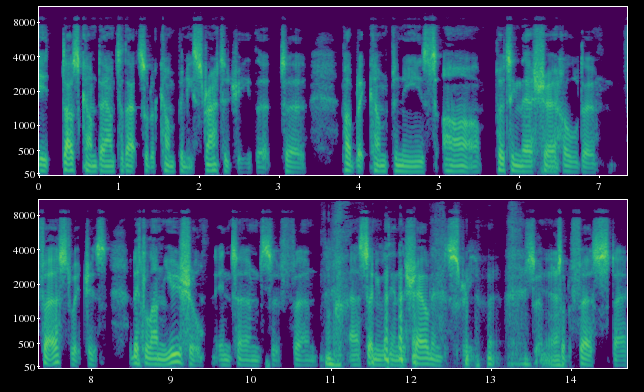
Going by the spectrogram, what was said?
it does come down to that sort of company strategy that uh, public companies are putting their shareholder first, which is a little unusual in terms of um, uh, certainly within the shale industry. So, yeah. sort of first uh,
